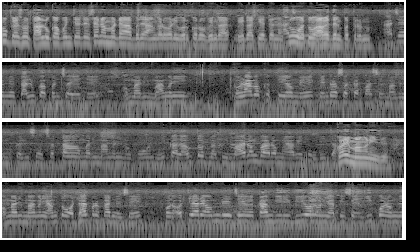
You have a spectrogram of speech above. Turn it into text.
શું કેશો તાલુકા પંચાયતે શેના માટે આ બધા આંગણવાડી વર્કરો ભેગા ભેગા થયા હતા શું હતું આવેદનપત્રનું? આજે અમે તાલુકા પંચાયતે અમારી માંગણી ઘણા વખતથી અમે કેન્દ્ર સરકાર પાસે માંગણી મૂકેલી છે. છતાં અમારી માંગણીનો કોઈ નિકાલ આવતો જ નથી. વારંવાર અમે આવેદન દીધા. કઈ માંગણી છે? અમારી માંગણી આમ તો અઢાર પ્રકારની છે. પણ અત્યારે અમને જે કામગીરી બીઓલોની આપી છે એ પણ અમને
